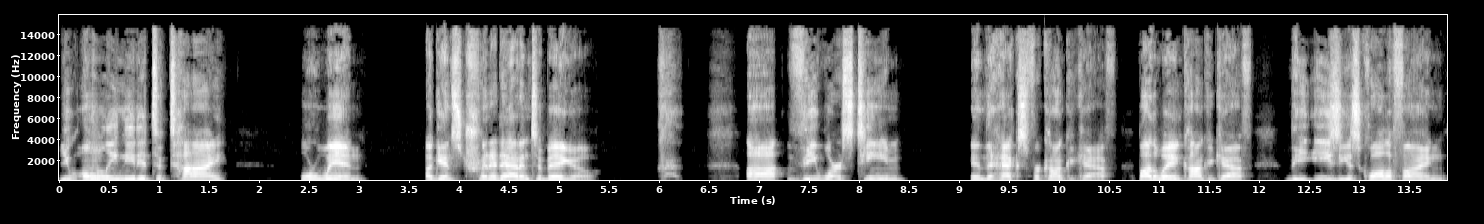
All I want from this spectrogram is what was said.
You only needed to tie or win against Trinidad and Tobago, uh, the worst team in the hex for CONCACAF. By the way, in CONCACAF, the easiest qualifying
